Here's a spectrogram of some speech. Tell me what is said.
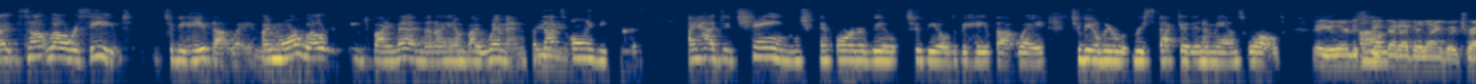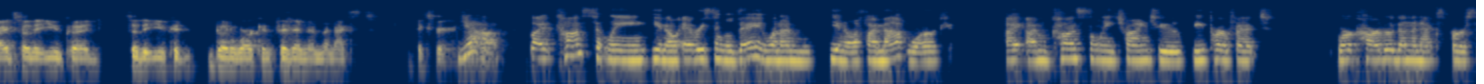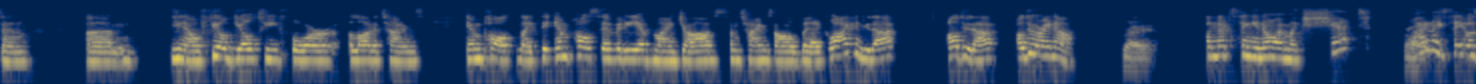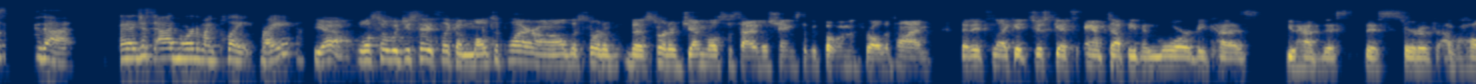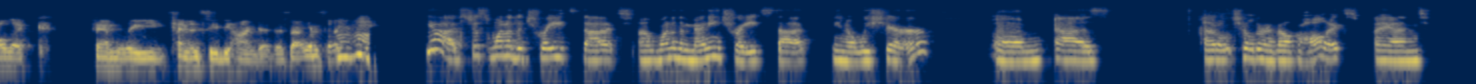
It's not well received to behave that way. Right. I'm more well received by men than I am by women, but that's Mm. only because I had to change in order to be able to be able to behave that way, to be able to be respected in a man's world. Yeah, you learn to speak Um, that other language, right? So that you could, so that you could go to work and fit in in the next experience. Yeah. right? But constantly, you know, every single day when I'm, you know, if I'm at work, I, I'm constantly trying to be perfect, work harder than the next person, um, you know, feel guilty for a lot of times impulse, like the impulsivity of my job. Sometimes I'll be like, well, I can do that. I'll do that. I'll do it right now. Right. And next thing you know, I'm like, shit, why did I say I was going to do that? And I just add more to my plate, right? Yeah. Well, so would you say it's like a multiplier on all the sort of the sort of general societal shames that we put women through all the time? That it's like it just gets amped up even more because you have this this sort of alcoholic family tendency behind it. Is that what it's like? Mhm. Yeah, it's just one of the traits that, uh, one of the many traits that, you know, we share um, as adult children of alcoholics. And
